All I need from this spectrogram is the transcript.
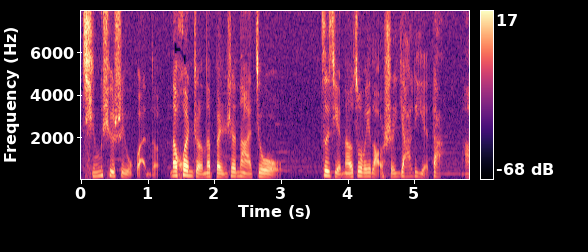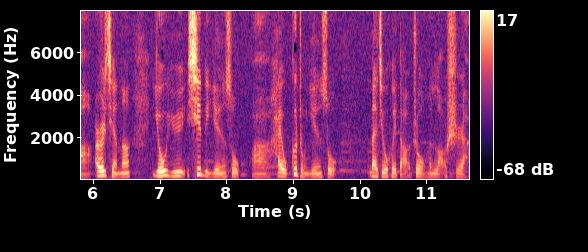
情绪是有关的。那患者呢，本身呢就自己呢作为老师压力也大。啊，而且呢，由于心理因素啊，还有各种因素，那就会导致我们老师啊，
